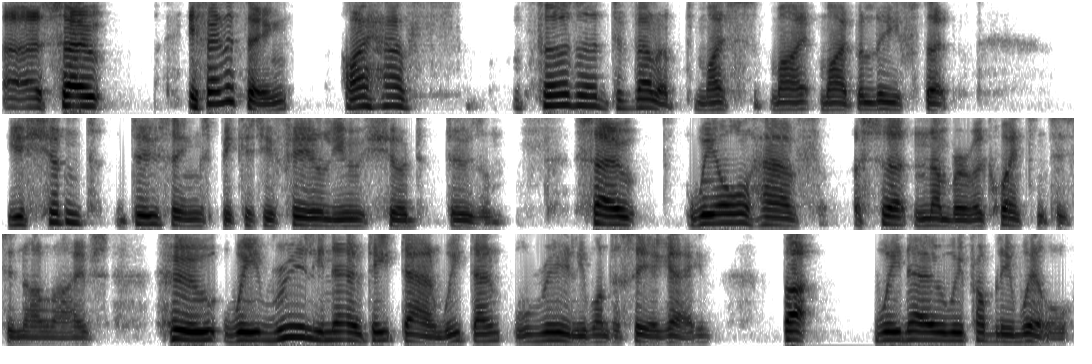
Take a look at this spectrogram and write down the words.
Uh, so, if anything, I have further developed my my my belief that you shouldn't do things because you feel you should do them. So we all have a certain number of acquaintances in our lives who we really know deep down we don't really want to see again, but we know we probably will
